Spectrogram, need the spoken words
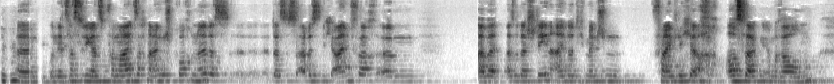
Mhm. Ähm, und jetzt hast du die ganzen formalen Sachen angesprochen, ne? das, das ist alles nicht einfach. Ähm, aber also da stehen eindeutig menschenfeindliche Aussagen im Raum.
